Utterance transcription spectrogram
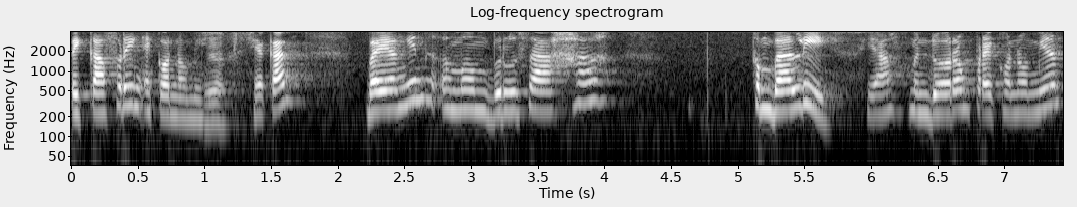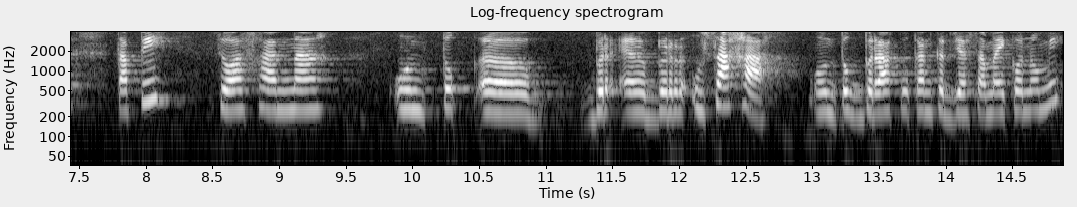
recovering ekonomi, yeah. ya kan? Bayangin um, berusaha kembali ya mendorong perekonomian, tapi suasana untuk uh, ber, uh, berusaha untuk melakukan kerjasama ekonomi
